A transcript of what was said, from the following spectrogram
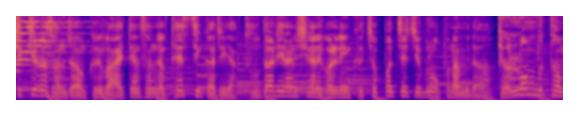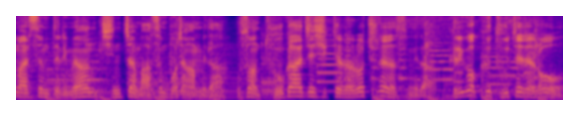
식재료 선정 그리고 아이템 선정 테스팅까지 약 두 달이라는 시간이 걸린 그 첫 번째 집을 오픈합니다. 결론부터 말씀드리면 진짜 맛은 보장합니다. 우선 두 가지 식재료로 추려졌습니다. 그리고 그 두 재료로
